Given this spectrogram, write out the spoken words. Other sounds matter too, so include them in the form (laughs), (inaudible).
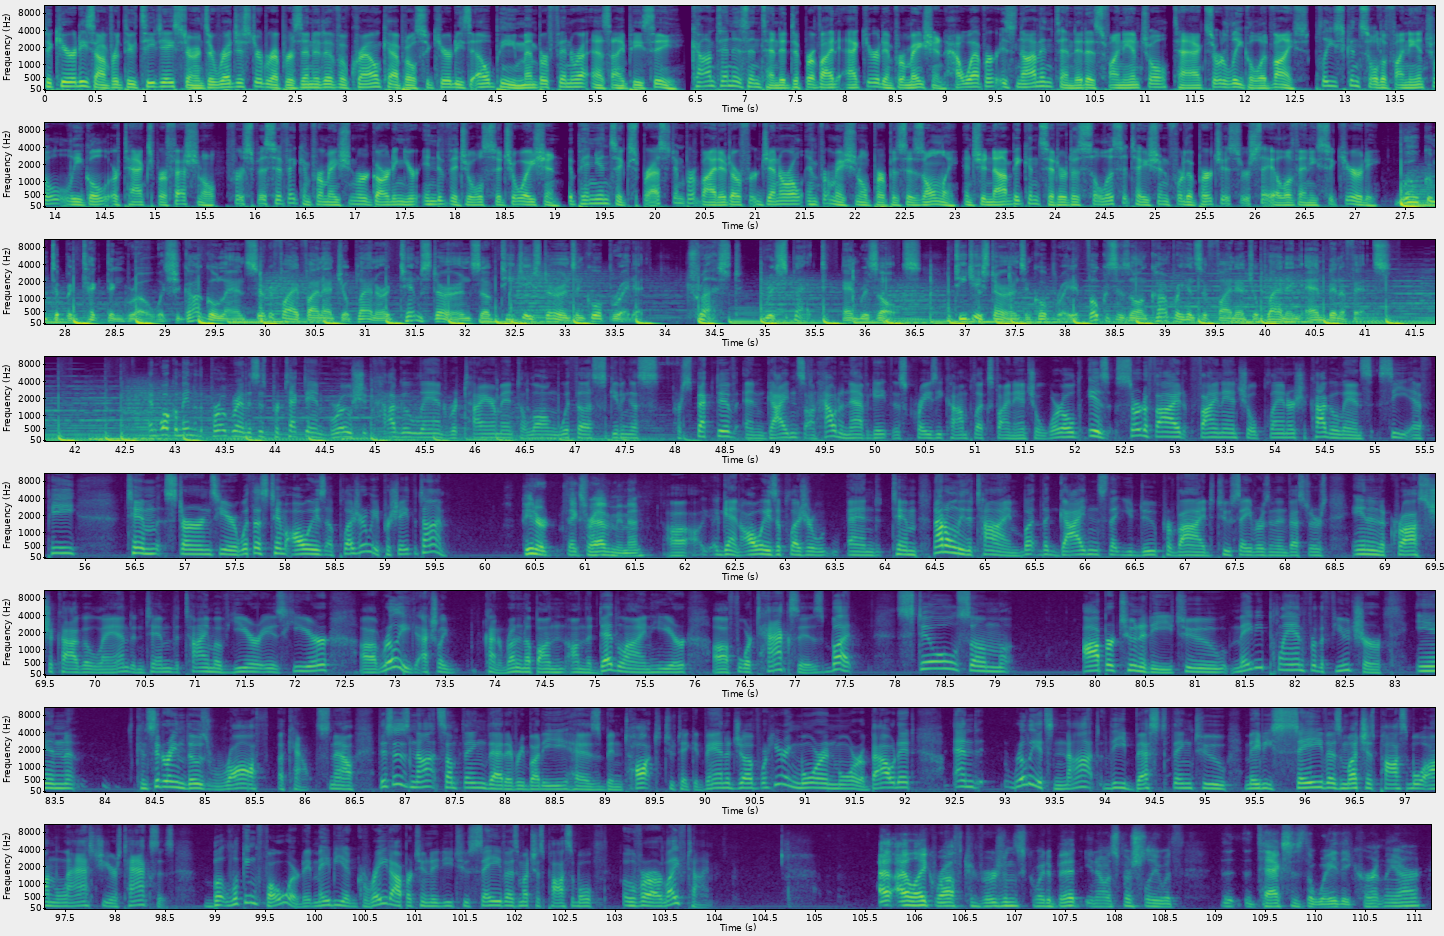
Securities offered through TJ Stearns, a registered representative of Crown Capital Securities LP member FINRA SIPC. Content is intended to provide accurate information, however, is not intended as financial, tax, or legal advice. Please consult a financial, legal, or tax professional for specific information regarding your individual situation. Opinions expressed and provided are for general informational purposes only and should not be considered a solicitation for the purchase or sale of any security. Welcome to Protect and Grow with Chicagoland certified financial planner Tim Stearns of TJ Stearns Incorporated. Trust, respect, and results. TJ Stearns Incorporated focuses on comprehensive financial planning and benefits. And welcome into the program. This is Protect and Grow Chicagoland Retirement, along with us, giving us perspective and guidance on how to navigate this crazy, complex financial world, is certified financial planner, Chicagoland's CFP. Tim Stearns here with us. Tim, always a pleasure. We appreciate the time. Peter, thanks for having me, man. Uh, again, always a pleasure. And Tim, not only the time, but the guidance that you do provide to savers and investors in and across Chicagoland. And Tim, the time of year is here. Uh, really, actually, kind of running up on on the deadline here uh, for taxes, but still some opportunity to maybe plan for the future in considering those Roth accounts. Now, this is not something that everybody has been taught to take advantage of. We're hearing more and more about it, and really it's not the best thing to maybe save as much as possible on last year's taxes. But looking forward, it may be a great opportunity to save as much as possible over our lifetime. I, I like Roth conversions quite a bit, you know, especially with the, the taxes the way they currently are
